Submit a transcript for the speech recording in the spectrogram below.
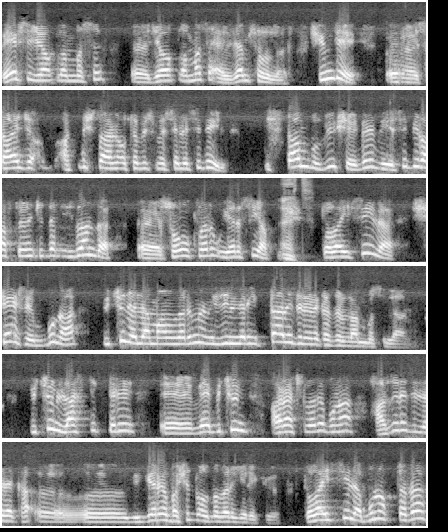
ve hepsi cevaplanması e, cevaplanması elzem sorular. Şimdi e, sadece 60 tane otobüs meselesi değil. İstanbul Büyükşehir Belediyesi bir hafta önceden İzlanda e, soğukları uyarısı yapmış. Evet. Dolayısıyla şehrin buna bütün elemanlarının izinleri iptal edilerek hazırlanması lazım. Bütün lastikleri e, ve bütün araçları buna hazır edilerek e, e, görev başında olmaları gerekiyor. Dolayısıyla bu noktada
